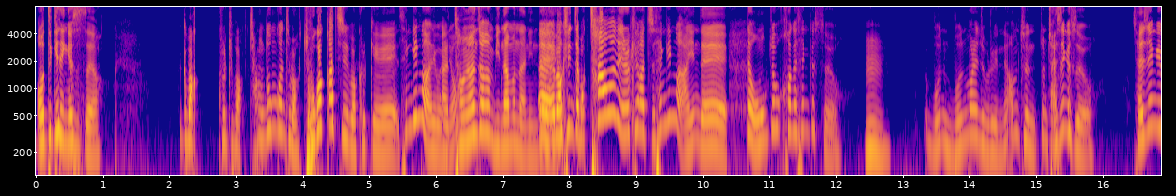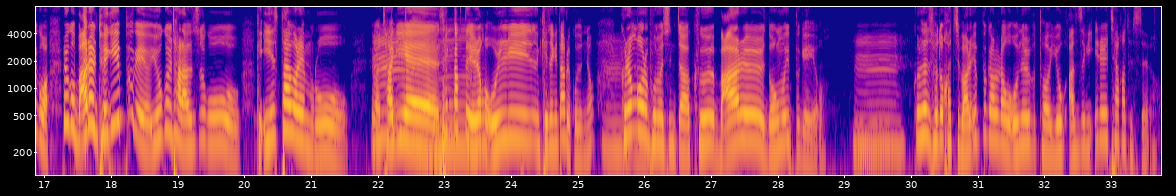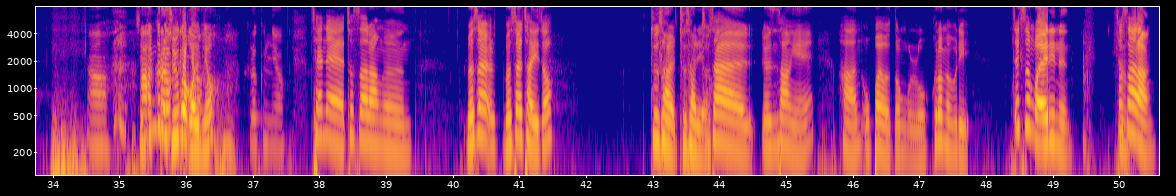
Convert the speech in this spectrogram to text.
어떻게 생겼었어요? 이렇게 막 그렇게 막 장동건처럼 막 조각같이 막 그렇게 생긴 건 아, 아니거든요. 정현적인 미남은 아닌데 네, 막 진짜 막 차원에 이렇게 같이 생긴 건 아닌데 근데 오목조목하게 생겼어요. 음. 뭔, 뭔 말인지 모르겠네. 아무튼 좀 잘생겼어요. 잘생기고 그리고 말을 되게 예쁘게 해요. 욕을 잘 안 쓰고 이렇게 인스타그램으로 막 음. 자기의 음. 생각들 이런 거 올리는 계정이 따로 있거든요. 음. 그런 거를 보면 진짜 그 말을 너무 예쁘게 해요. 음. 그래서 저도 같이 말을 예쁘게 하려고 오늘부터 욕 안 쓰기 1일차가 됐어요. 아 지금 아, 힘들어 죽을 그렇군요. 거거든요. 그렇군요. 첸의 첫사랑은 몇 살 몇 살 차이죠? 두 살, 두 살이요. 두 살 연상의 한 오빠였던 걸로. 그러면 우리 잭슨과 에리는 첫사랑.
